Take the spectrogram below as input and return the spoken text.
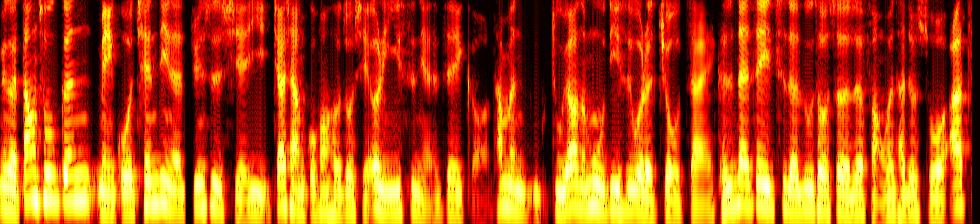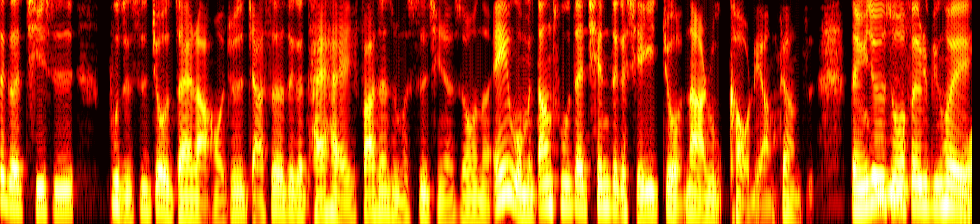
那个当初跟美国签订的军事协议，加强国防合作协议，二零一四年的这个，他们主要的目的是为了救灾。可是，在这一次的路透社的这个访问，他就说啊，这个其实不只是救灾啦，哦，就是假设这个台海发生什么事情的时候呢，诶，我们当初在签这个协议就有纳入考量，这样子，等于就是说菲律宾会、嗯、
